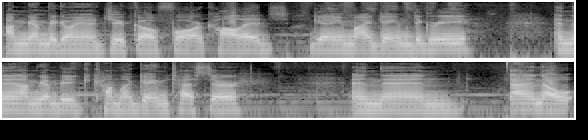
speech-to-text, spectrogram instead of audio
I'm gonna be going to JUCO for college, getting my game degree, and then I'm gonna become a game tester, and then I don't know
